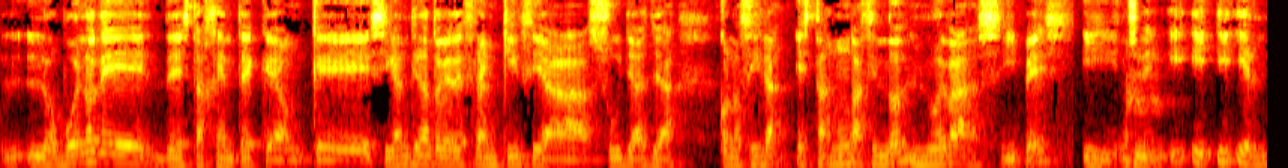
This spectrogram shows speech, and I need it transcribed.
lo bueno de, de esta gente, que aunque sigan tirando todavía de franquicias suyas ya conocidas, están haciendo nuevas IPs y no sé, Mm. y, y- y- y el-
